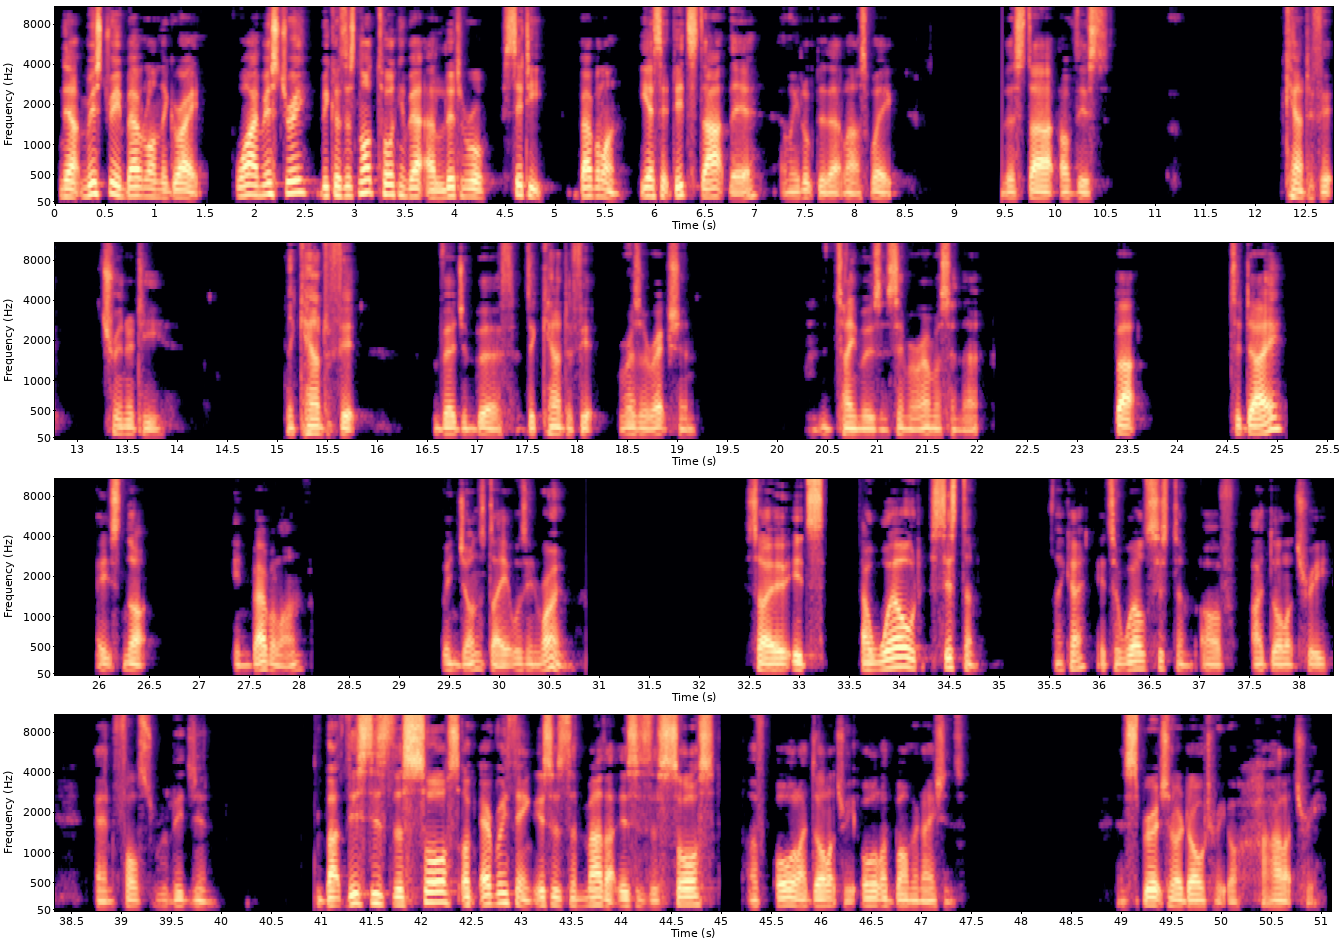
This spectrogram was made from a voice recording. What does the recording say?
Now, mystery Babylon the Great. Why mystery? Because it's not talking about a literal city, Babylon. Yes, it did start there, and we looked at that last week. The start of this counterfeit trinity, the counterfeit virgin birth, the counterfeit resurrection, Tammuz and Semiramis and that. But today, it's not in Babylon. In John's day, it was in Rome. So it's a world system. Okay? It's a world system of idolatry and false religion. But this is the source of everything. This is the mother. This is the source of all idolatry, all abominations and spiritual adultery or harlotry.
